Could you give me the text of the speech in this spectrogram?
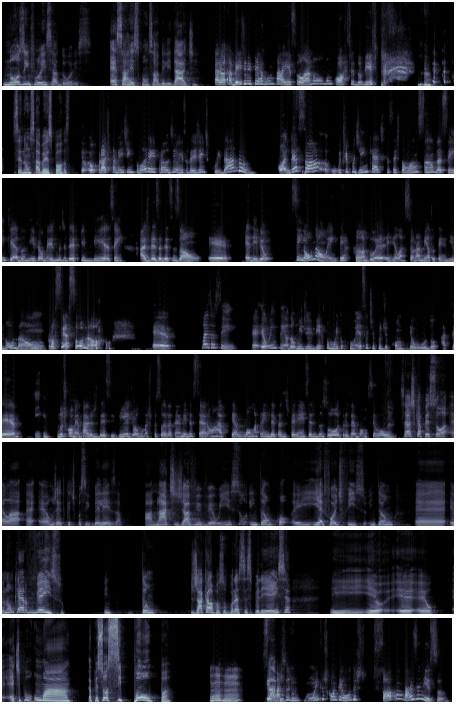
nos influenciadores, essa responsabilidade? Cara, eu acabei de me perguntar isso lá no, num corte do vídeo. Você não sabe a resposta? Eu, eu praticamente implorei para a audiência. Eu falei, gente, cuidado. Olha só o, o, tipo de enquete que vocês estão lançando, assim, que é do nível mesmo de definir, assim, às vezes a decisão é é nível sim ou não, é intercâmbio, é relacionamento, termina ou não, processo ou não. É, mas assim, é, eu entendo, eu me divirto muito com esse tipo de conteúdo, até e, e, nos comentários desse vídeo, algumas pessoas até me disseram: ah, porque é bom aprender com as experiências dos outros, é bom ser ouvido. Você acha que a pessoa, ela é, é um jeito que, tipo assim, beleza, a Nath já viveu isso, então, e, e foi difícil, então é, eu não quero viver isso. Então, já que ela passou por essa experiência, e eu, eu, eu é tipo uma. A pessoa se poupa. Uhum. Eu faço muitos conteúdos só com base nisso.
